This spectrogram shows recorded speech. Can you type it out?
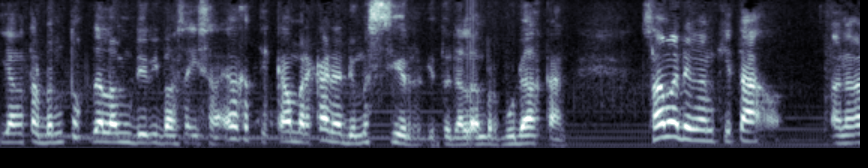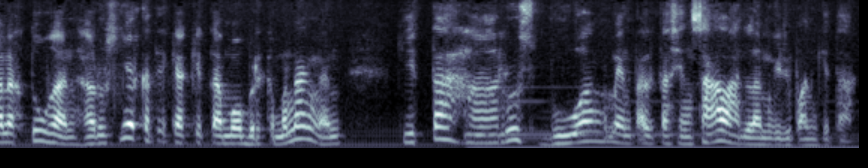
yang terbentuk dalam diri bangsa Israel ketika mereka ada di Mesir gitu dalam perbudakan. Sama dengan kita anak-anak Tuhan, harusnya ketika kita mau berkemenangan, kita harus buang mentalitas yang salah dalam kehidupan kita.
